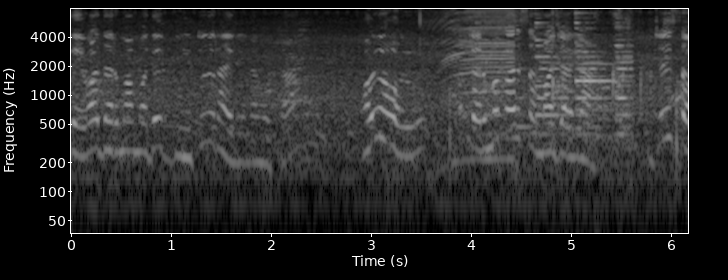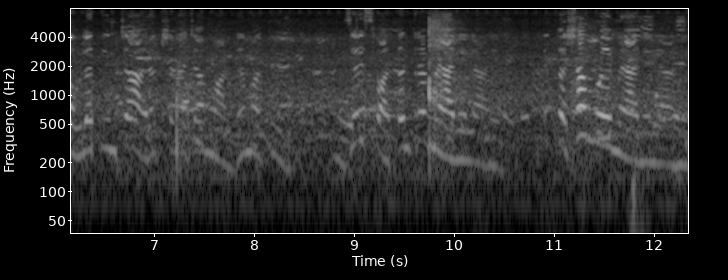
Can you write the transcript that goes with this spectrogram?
देवाधर्मामध्ये गुंतून राहिलेला होता. हळूहळू चर्मकार समाजाला जे सवलतींच्या आरक्षणाच्या माध्यमातून जे स्वातंत्र्य मिळालेलं आहे ते कशामुळे मिळालेलं आहे?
